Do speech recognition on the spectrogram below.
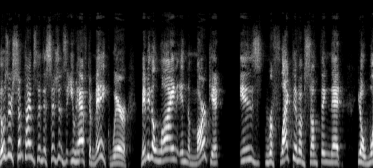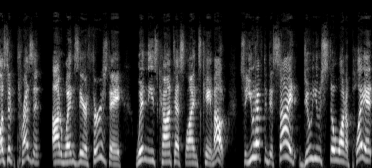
those are sometimes the decisions that you have to make where maybe the line in the market is reflective of something that you know wasn't present on Wednesday or Thursday when these contest lines came out. So you have to decide do you still want to play it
